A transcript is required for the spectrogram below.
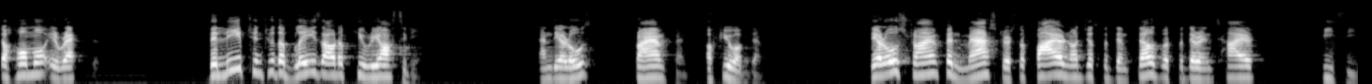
the Homo erectus. They leaped into the blaze out of curiosity, and they arose triumphant, a few of them. They arose triumphant masters of fire, not just for themselves, but for their entire species.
